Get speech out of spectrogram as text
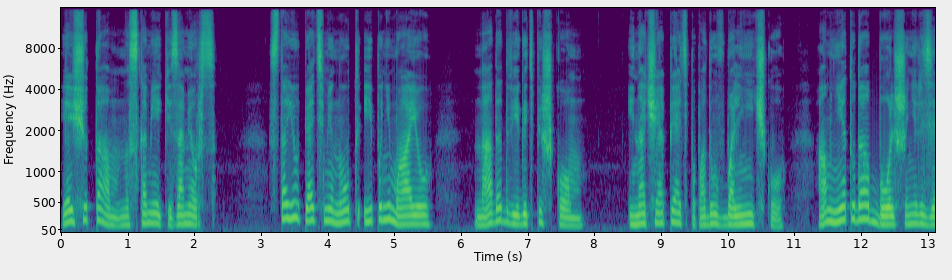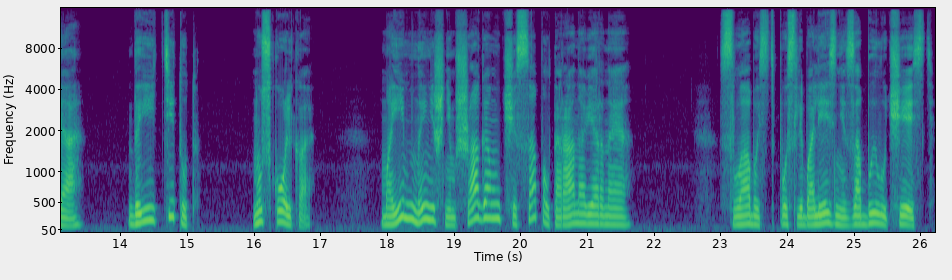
Я еще там, на скамейке, замерз. Стою пять минут и понимаю, надо двигать пешком. Иначе опять попаду в больничку, а мне туда больше нельзя. Да и идти тут. Ну сколько? Моим нынешним шагом часа полтора, наверное. Слабость после болезни забыл учесть.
